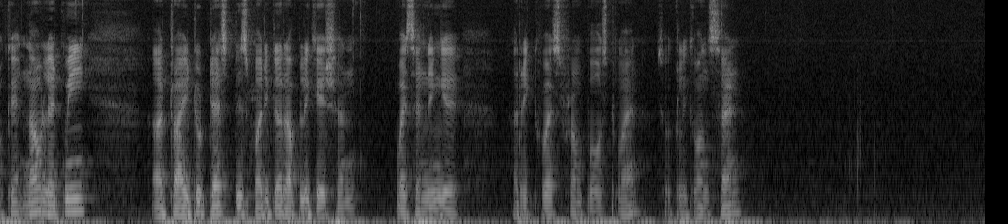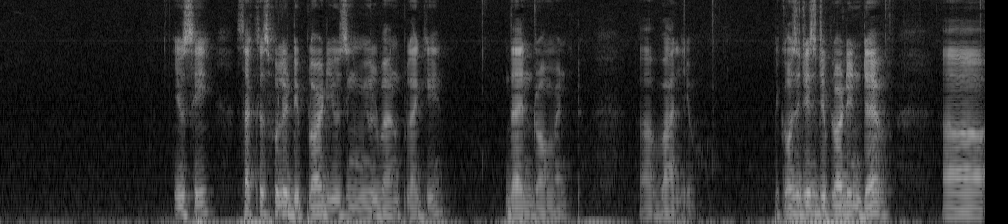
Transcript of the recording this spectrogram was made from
okay now let me uh, try to test this particular application by sending a, request from postman. So click on send. You see successfully deployed using Mule Maven plugin the environment uh, value. Because it is deployed in dev uh,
